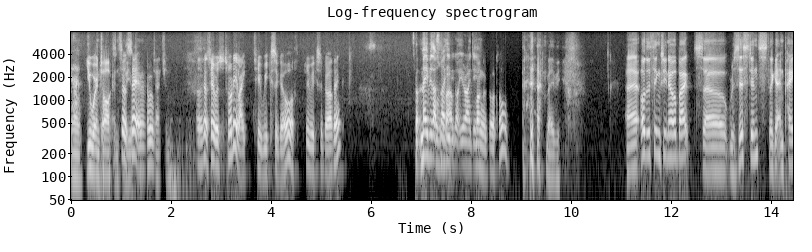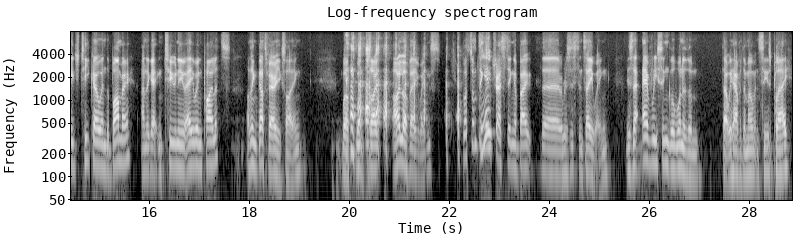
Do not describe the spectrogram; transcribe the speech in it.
Well, you weren't talking, so I was you gonna say, attention. I was going to say it was only like two weeks ago or three weeks ago, I think. But maybe that's Wasn't where that he got your idea. Long ago at all. Maybe. Uh, other things you know about. So, Resistance, they're getting Paige Tico in the bomber, and they're getting two new A Wing pilots. I think that's very exciting. Well, well I, I love A Wings. But something interesting about the Resistance A Wing is that every single one of them that we have at the moment sees play,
